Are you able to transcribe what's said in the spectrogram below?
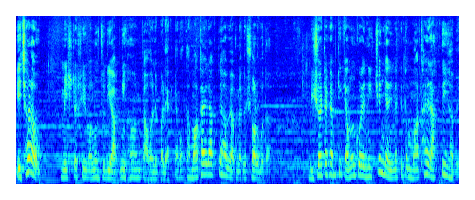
এছাড়াও মেষ রাশির মানুষ যদি আপনি হন, তাহলে পারে একটা কথা মাথায় রাখতে হবে আপনাকে সর্বদা। বিষয়টাকে আপনি কেমন করে নিচ্ছেন জানি না, কিন্তু মাথায় রাখতেই হবে।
